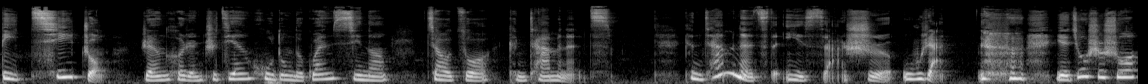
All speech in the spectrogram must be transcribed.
第七种人和人之间互动的关系呢，叫做 contaminants。contaminants 的意思啊是污染，也就是说，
